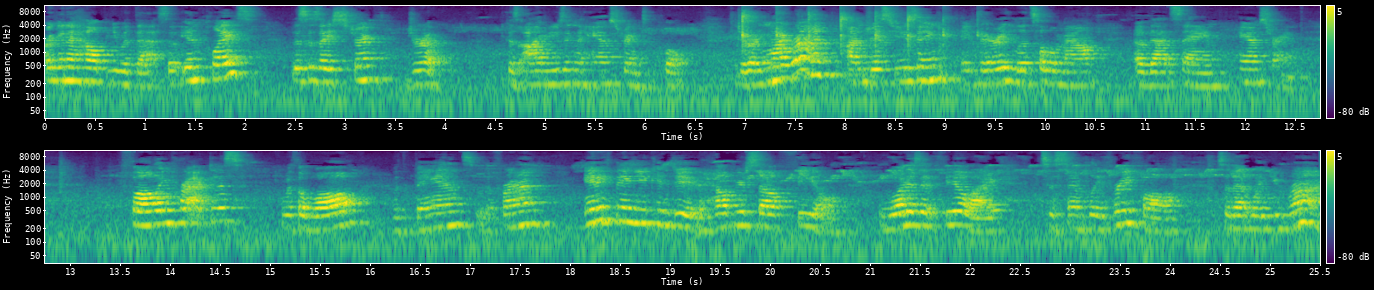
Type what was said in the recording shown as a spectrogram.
are going to help you with that. So in place, this is a strength drill because I'm using the hamstring to pull. During my run, I'm just using a very little amount of that same hamstring. Falling practice with a wall, with bands, with a friend, anything you can do to help yourself feel what does it feel like to simply free fall so that when you run,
